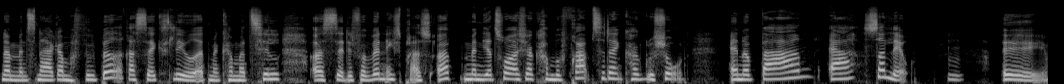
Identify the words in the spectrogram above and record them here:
når man snakker om at forbedre sexlivet, at man kommer til at sætte et forventningspres op. Men jeg tror også, jeg er kommet frem til den konklusion, at når barn er så lav, mm. øh,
